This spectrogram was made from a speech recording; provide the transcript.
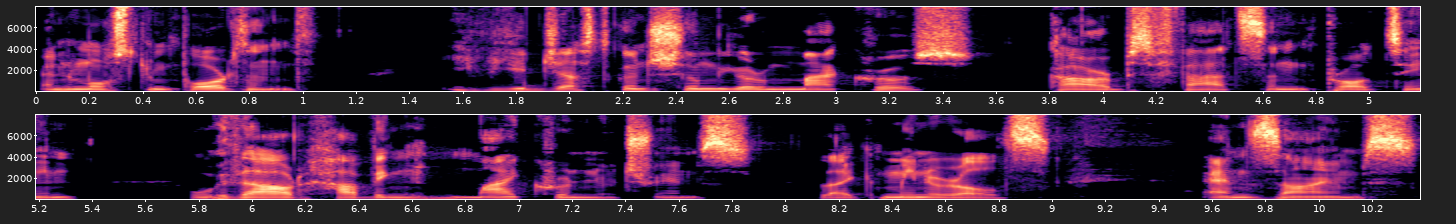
And most important, if you just consume your macros, carbs, fats, and protein without having micronutrients like minerals, enzymes,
